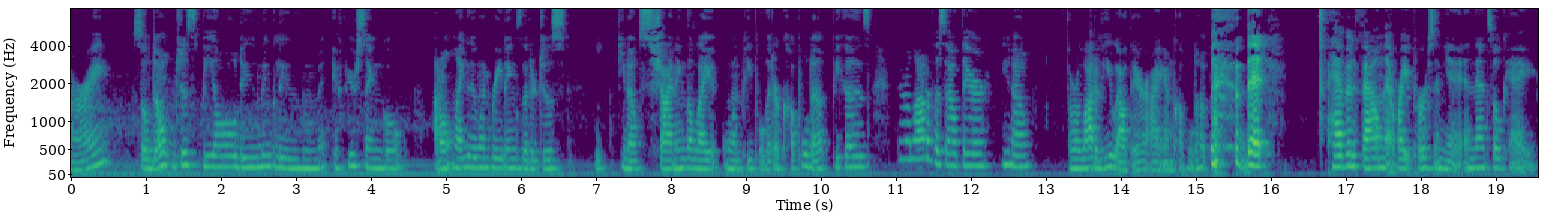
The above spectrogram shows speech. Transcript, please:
All right? So don't just be all doom and gloom if you're single. I don't like doing readings that are just you know, shining the light on people that are coupled up because there are a lot of us out there, you know, or a lot of you out there, I am coupled up, that haven't found that right person yet. And that's okay.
